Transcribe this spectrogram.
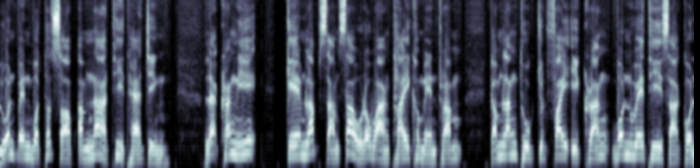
ล้วนเป็นบททดสอบอำนาจที่แท้จริง และครั้งนี้ เกมลับสามเศร้าระหว่างไทยเขมรทรัมป์กำลังถูกจุดไฟอีกครั้งบนเวทีสากล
